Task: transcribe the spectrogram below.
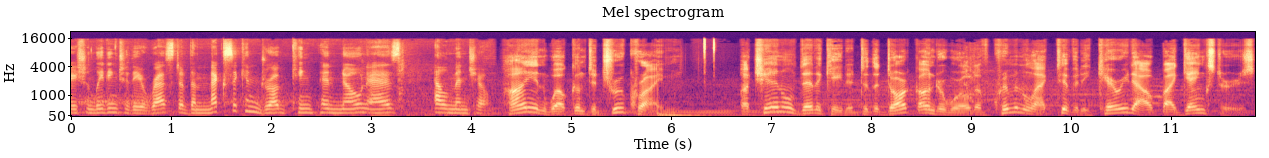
information leading to the arrest of the Mexican drug kingpin known as El Mencho. Hi and welcome to True Crime, a channel dedicated to the dark underworld of criminal activity carried out by gangsters,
